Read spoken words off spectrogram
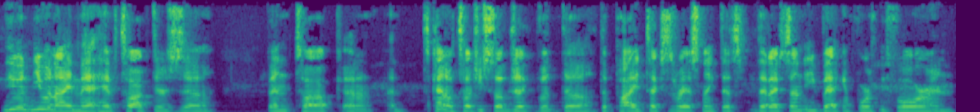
you and you and I, Matt, have talked. There's uh, been talk. I don't. It's kind of a touchy subject, but the the pied Texas rat snake that's that I sent you back and forth before, and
